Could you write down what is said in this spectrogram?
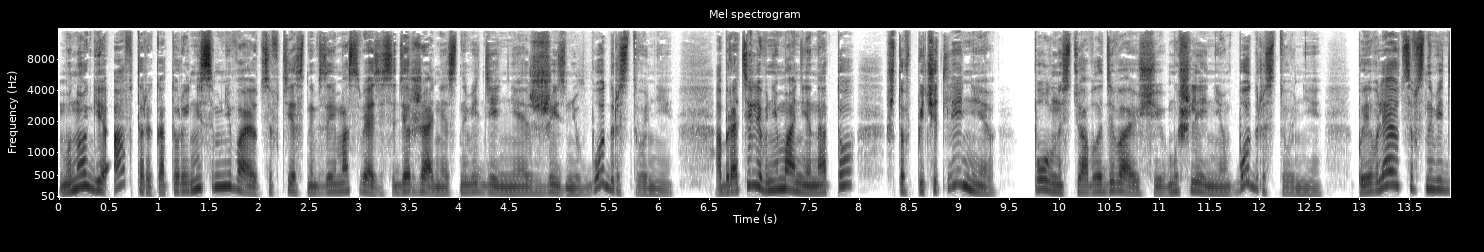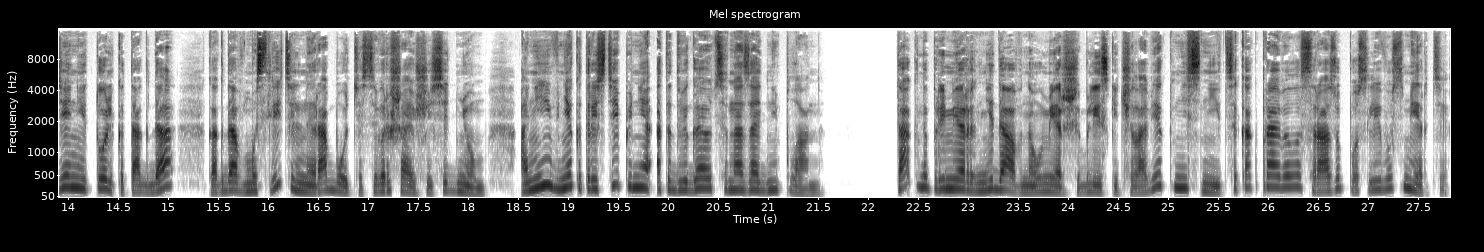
Многие авторы, которые не сомневаются в тесной взаимосвязи содержания сновидения с жизнью в бодрствовании, обратили внимание на то, что впечатления, полностью овладевающие мышлением в бодрствовании, появляются в сновидении только тогда, когда в мыслительной работе, совершающейся днем, они в некоторой степени отодвигаются на задний план. Так, например, недавно умерший близкий человек не снится, как правило, сразу после его смерти,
